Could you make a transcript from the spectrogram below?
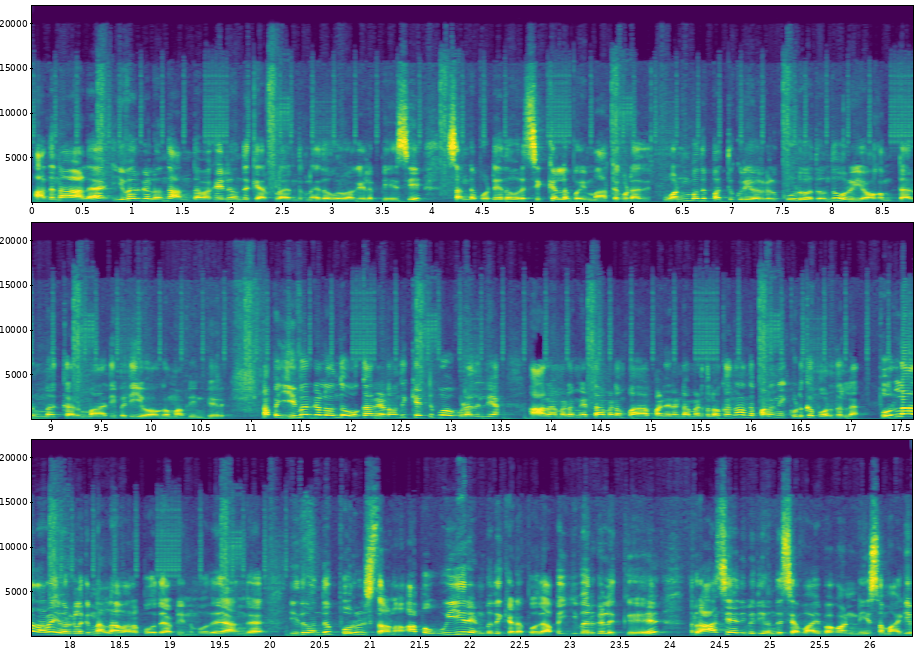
அதனால் இவர்கள் வந்து அந்த வகையில் வந்து கேர்ஃபுல்லாக இருந்துக்கணும். ஏதோ ஒரு வகையில் பேசி சண்டை போட்டு ஏதோ ஒரு சிக்கலில் போய் மாற்றக்கூடாது. ஒன்பது பத்துக்குரியவர்கள் கூடுவது வந்து ஒரு யோகம். தர்ம கர்மாதிபதி யோகம் அப்படின்னு பேர். அப்போ இவர்கள் வந்து உட்கார இடம் வந்து கெட்டு போகக்கூடாது இல்லையா? ஆறாம் இடம் எட்டாம் இடம் ப- பன்னிரெண்டாம் இடத்துல உட்காந்து அந்த பலனை கொடுக்க போகிறதில்ல பொருளாதாரம் இவர்களுக்கு நல்லா வரப்போகுது அப்படின்னும் போது அங்கே இது வந்து பொருள் ஸ்தானம். அப்போ உயிர் என்பது கிடப்போகுது. அப்போ இவர்களுக்கு ராசி அதிபதி வந்து செவ்வாய் பகவான் நீசமாகி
